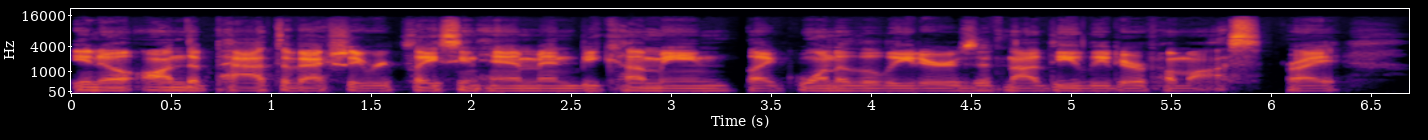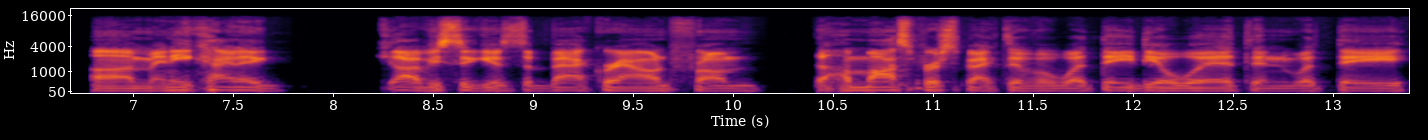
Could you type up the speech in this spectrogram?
you know on the path of actually replacing him and becoming like one of the leaders if not the leader of Hamas right? Um and he kind of obviously gives the background from the Hamas perspective of what they deal with and what they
